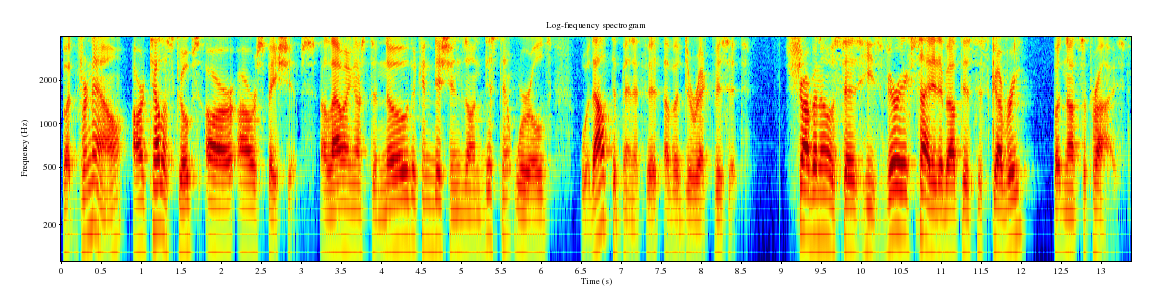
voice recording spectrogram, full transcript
But for now, our telescopes are our spaceships, allowing us to know the conditions on distant worlds without the benefit of a direct visit. Charbonneau says he's very excited about this discovery, but not surprised.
